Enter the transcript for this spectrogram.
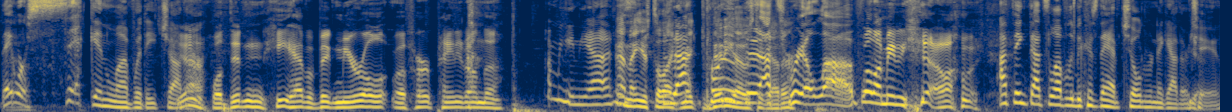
they were sick in love with each other. Yeah. Well, didn't he have a big mural of her painted on the? I mean, yeah, And they used to, like, that make the videos that That's together. real love. Well, I mean, you know, I think that's lovely because they have children together too.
